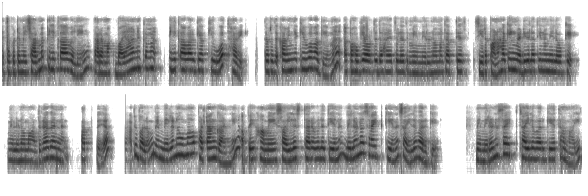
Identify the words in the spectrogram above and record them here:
එතකොට මේ චර්ම පිළිකා වලින් තරමක් භයානකම පිළිකා වර්ගයක් කිව්වොත් හරි. එතකොට කවින්ද කිව්වා වගේම පහුගිය අවුරුදු 10 තුළ මේ මෙලනෝමා තත්ත්වය 150කින් වැඩි වෙලා තියෙන මේ ලෝකේ මෙලනෝමා අඳුනා ගන්න තත්ත්වය අපි බලමු මේ මෙලනෝමාව පටන් ගන්නෙ අපේ හමේ සෛල ස්තරවල තියෙන මෙලනොසයිට් කියන සෛල වර්ගය. මේ මෙලනොසයිට් සෛල වර්ගය තමයි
